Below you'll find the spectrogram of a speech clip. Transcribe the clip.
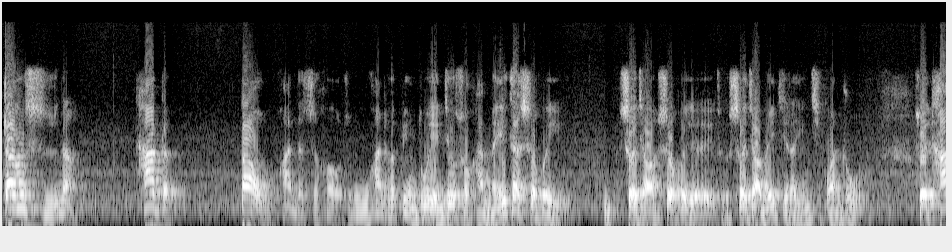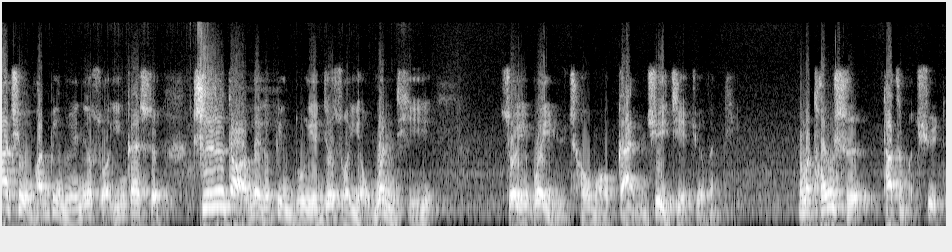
当时呢，他的。到武汉的时候，这个武汉这个病毒研究所还没在社会、社交、社会这个社交媒体上引起关注，所以他去武汉病毒研究所应该是知道那个病毒研究所有问题，所以未雨绸缪，赶去解决问题。那么同时他怎么去的？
